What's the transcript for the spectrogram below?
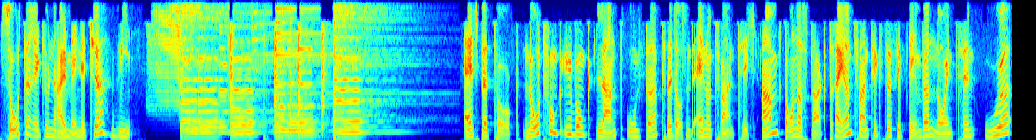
SOTA Regionalmanager Wien. Eisbär Talk, Notfunkübung Land unter 2021 am Donnerstag, 23. September 19 Uhr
